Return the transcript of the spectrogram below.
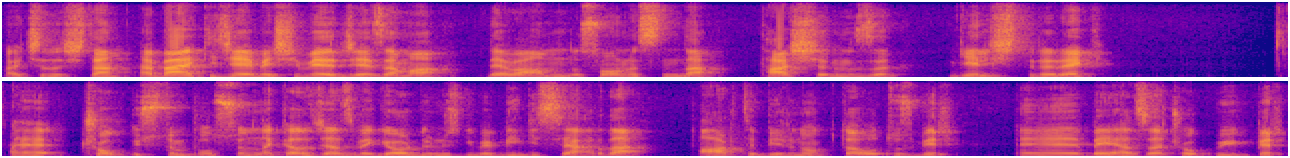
açılıştan. Ha belki C5'i vereceğiz ama devamında sonrasında taşlarımızı geliştirerek e, çok üstün pozisyonda kalacağız ve gördüğünüz gibi bilgisayarda artı 1.31 e, beyaza çok büyük bir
